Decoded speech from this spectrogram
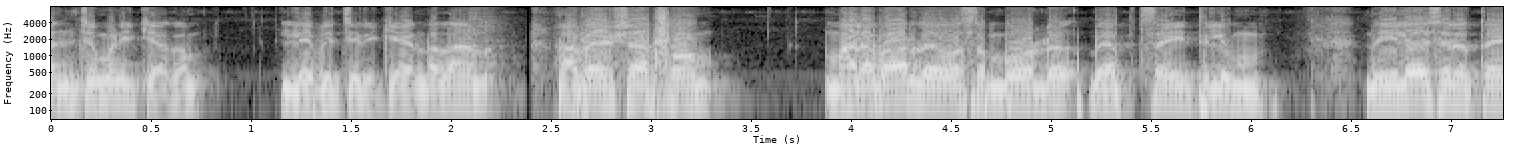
അഞ്ച് മണിക്കകം ലഭിച്ചിരിക്കേണ്ടതാണ്. അപേക്ഷാ ഫോം മലബാർ ദേവസ്വം ബോർഡ് വെബ്സൈറ്റിലും നീലേശ്വരത്തെ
